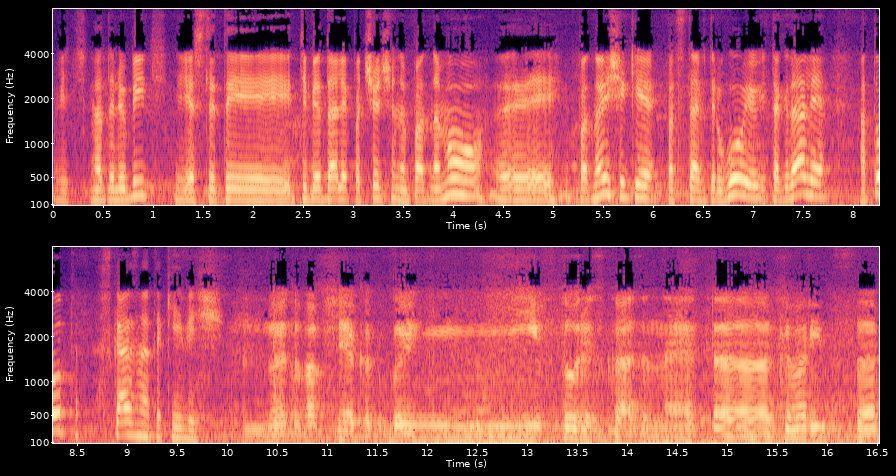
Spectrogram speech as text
ведь надо любить, если ты, тебе дали подчечину по одному, э, по одной щеке, подставь другую и так далее, а тут сказано такие вещи. Но это вообще как бы не в Торе сказано, это говорится...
